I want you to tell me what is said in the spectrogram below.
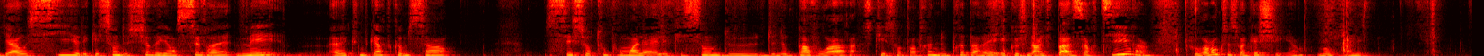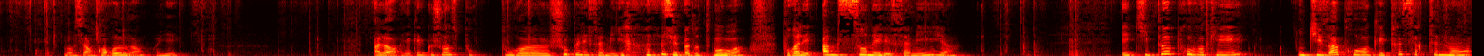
Il y a aussi les questions de surveillance, c'est vrai, mais avec une carte comme ça, c'est surtout pour moi la, question de, ne pas voir ce qu'ils sont en train de nous préparer et que je n'arrive pas à sortir. Il faut vraiment que ce soit caché. Hein. Bon, allez. Bon, c'est encore eux, hein, voyez. Alors, il y a quelque chose pour, pour euh, choper les familles. J'ai pas d'autre mot. Hein. Pour aller hameçonner les familles. Et qui peut provoquer qui va provoquer très certainement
